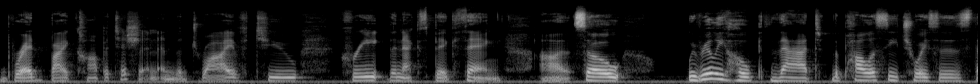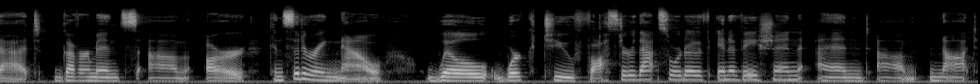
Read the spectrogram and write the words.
bred by competition and the drive to create the next big thing. Uh, so we really hope that the policy choices that governments um, are considering now will work to foster that sort of innovation and um, not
